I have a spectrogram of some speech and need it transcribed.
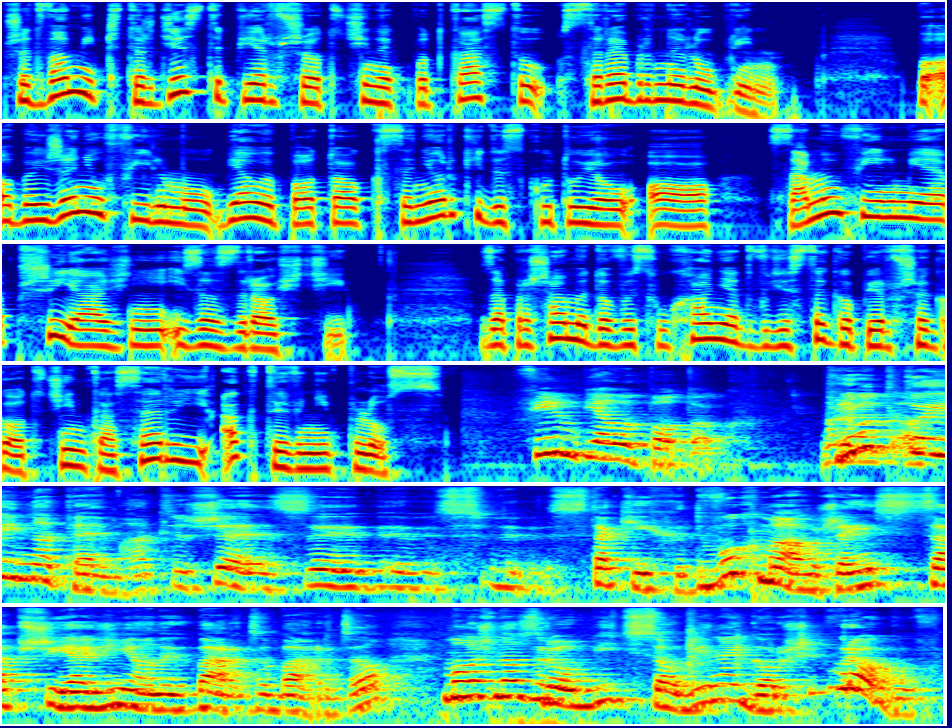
Przed Wami 41 odcinek podcastu Srebrny Lublin. Po obejrzeniu filmu Biały Potok seniorki dyskutują o samym filmie, przyjaźni i zazdrości. Zapraszamy do wysłuchania 21 odcinka serii Aktywni Plus. Film Biały Potok. Krótko i na temat, że z, z, z, takich dwóch małżeństw zaprzyjaźnionych bardzo, bardzo, można zrobić sobie najgorszych wrogów.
